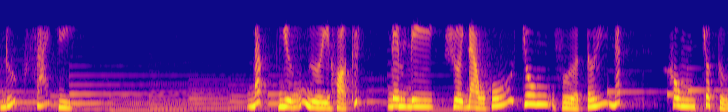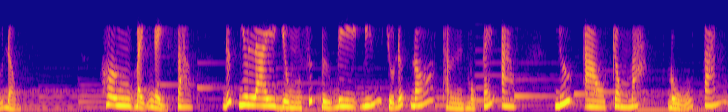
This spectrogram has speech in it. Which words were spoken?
nước xá di. Bắt những người họ thích, đem đi, rồi đào hố chôn vừa tới nách, không cho cử động. Hơn bảy ngày sau, đức như lai dùng sức từ bi biến chỗ đất đó thành một cái ao, nước ao trong mát đủ tám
